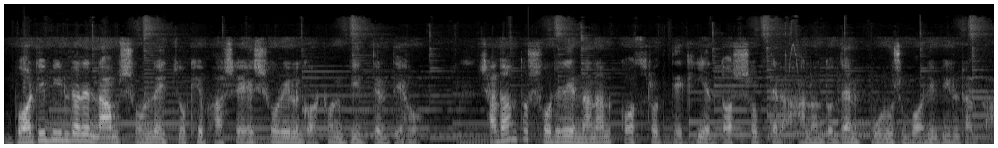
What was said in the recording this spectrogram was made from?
বডি বিল্ডারের নাম শুনলেই চোখে ভাসে শরীর গঠনবিদদের দেহ। সাধারণত শরীরে নানান কসরত দেখিয়ে দর্শকদের আনন্দ দেন পুরুষ বডি বিল্ডাররা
